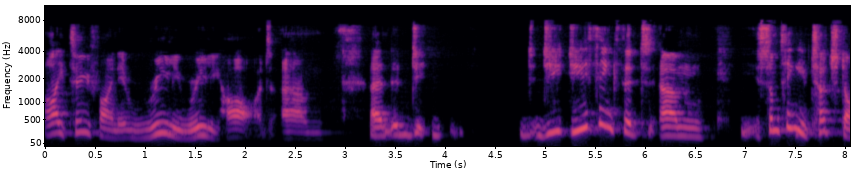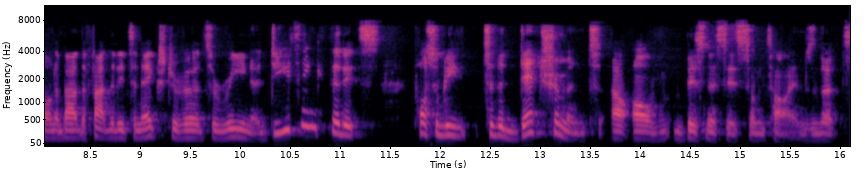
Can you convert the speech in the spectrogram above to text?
I too find it really really hard. Um, and do, do you, do you think that um, something you touched on about the fact that it's an extrovert's arena? Do you think that it's possibly to the detriment uh, of businesses sometimes that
